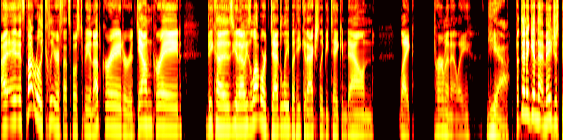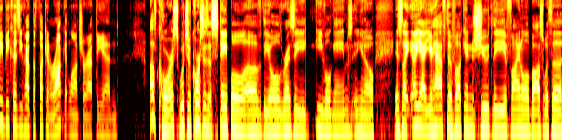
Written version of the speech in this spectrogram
I, it's not really clear if that's supposed to be an upgrade or a downgrade, because you know he's a lot more deadly, but he can actually be taken down like permanently. yeah. But then again, that may just be because you have the fucking rocket launcher at the end. Of course, which of course is a staple of the old Resi Evil games. You know, it's like, oh yeah, you have to fucking shoot the final boss with a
